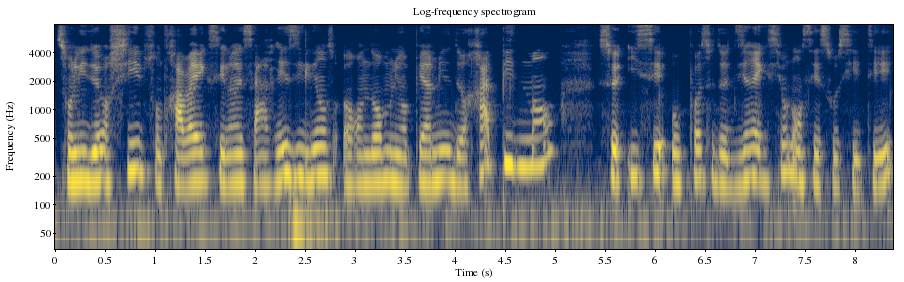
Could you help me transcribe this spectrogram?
Son leadership, son travail excellent et sa résilience hors normes lui ont permis de rapidement se hisser au poste de direction dans ces sociétés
